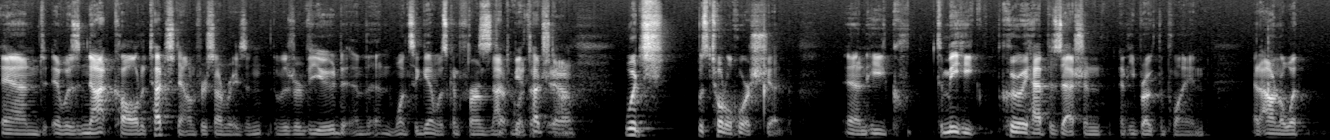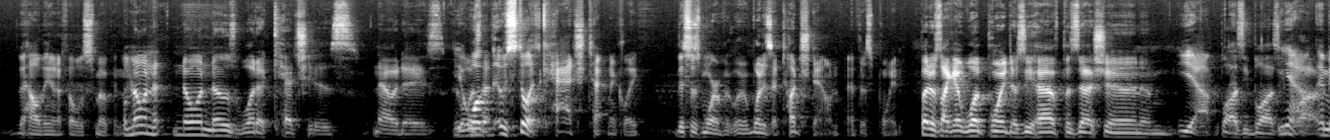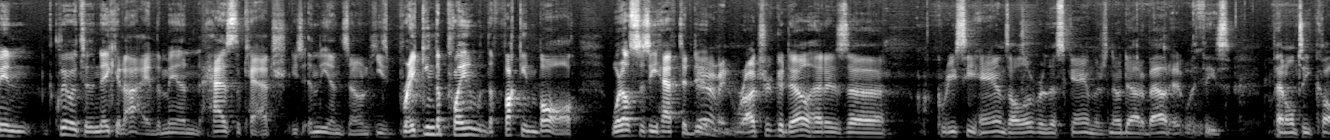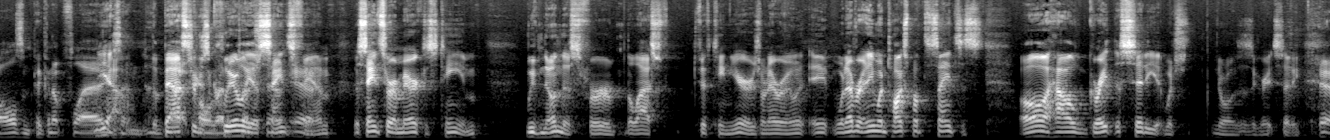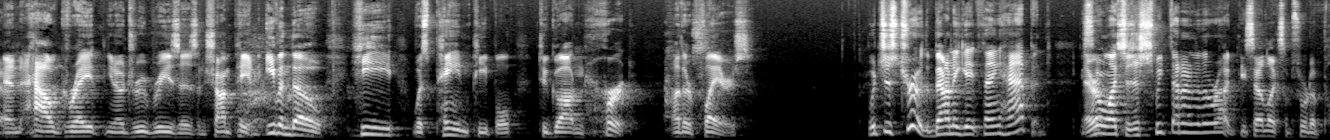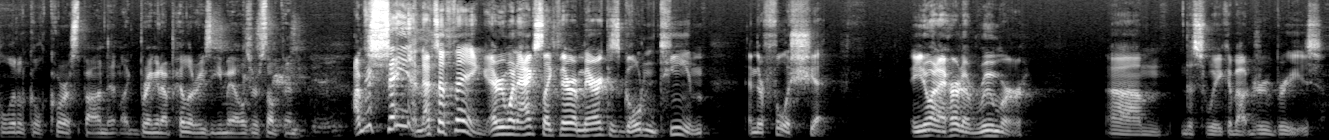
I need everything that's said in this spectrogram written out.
And it was not called a touchdown for some reason. It was reviewed, and then once again was confirmed not to be a with it, touchdown, yeah. which was total horse shit. And he, to me, he clearly had possession, and he broke the plane. And I don't know what the hell the NFL was smoking. Well, there. no one no one knows what a catch is nowadays. Yeah, well, that? it was still a catch technically. This is more of a, what is a touchdown at this point. but it's like, at what point does he have possession and Yeah, blasey blasey yeah. blah? I mean, clearly to the naked eye, the man has the catch. He's in the end zone. He's breaking the plane with the fucking ball. What else does he have to do? Yeah, I mean, Roger Goodell had his uh, greasy hands all over this game. There's no doubt about it with these penalty calls and picking up flags. Yeah, and the bastard is clearly a. Saints Yeah. fan. The Saints are America's team. We've known this for the last 15 years. Whenever whenever anyone talks about the Saints, it's oh how great the city, which New Orleans is a great city, Yeah. and how great you know Drew Brees is and Sean Payton. Even though he was paying people to go out and hurt other players, which is true. The Bounty Gate thing happened. Everyone likes to just sweep that under the rug. He sounded like some sort of political correspondent, like bringing up Hillary's emails or something. I'm just saying that's a thing. Everyone acts like they're America's golden team, and they're full of shit. And you know what? I heard a rumor um, this week about Drew Brees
